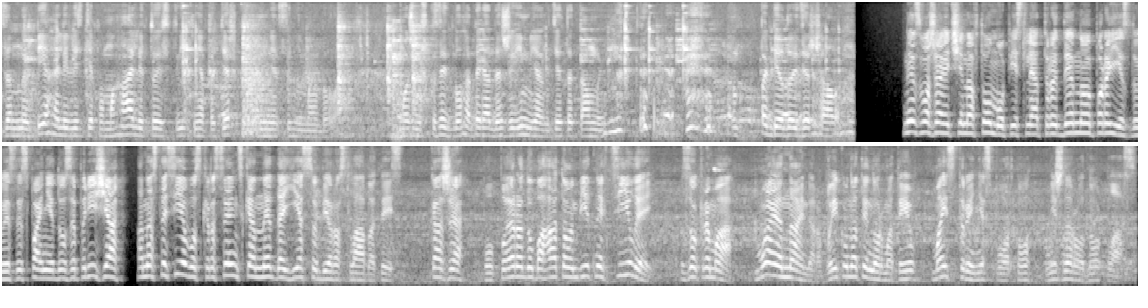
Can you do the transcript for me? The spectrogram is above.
за мной бегали, везде помогали, то есть их поддержка для меня ценимая была. Можно сказать, благодаря даже им я где-то там и победу одержала. Незважаючи на втому, після триденного переїзду із Іспанії до Запоріжжя, Анастасія Воскресенська не дає собі розслабитись. Каже, попереду багато амбітних цілей. Зокрема, має намір виконати норматив майстрині спорту міжнародного класу.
